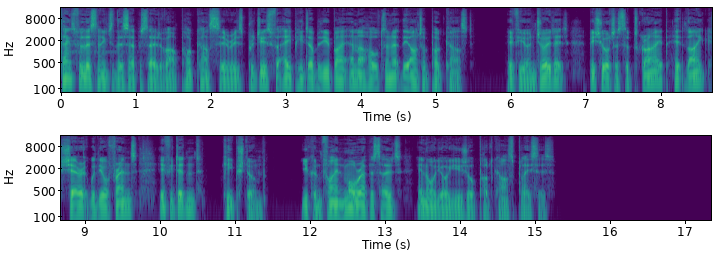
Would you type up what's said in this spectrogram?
Thanks for listening to this episode of our podcast series produced for APW by Emma Holton at the Art of Podcast. If you enjoyed it, be sure to subscribe, hit like, share it with your friends. If you didn't, keep stum. You can find more episodes in all your usual podcast places.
